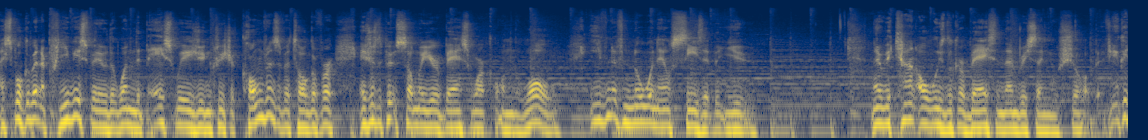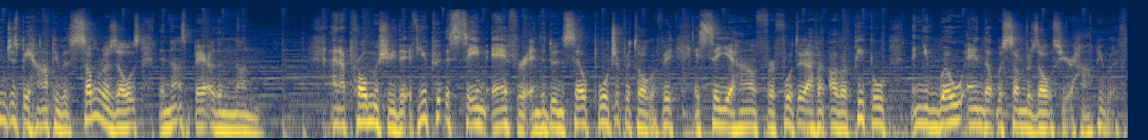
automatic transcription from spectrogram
I spoke about in a previous video that one of the best ways you increase your confidence as a photographer is just to put some of your best work on the wall, even if no one else sees it but you. Now we can't always look our best in every single shot, but if you can just be happy with some results, then that's better than none. And I promise you that if you put the same effort into doing self-portrait photography as say you have for photographing other people, then you will end up with some results that you're happy with.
